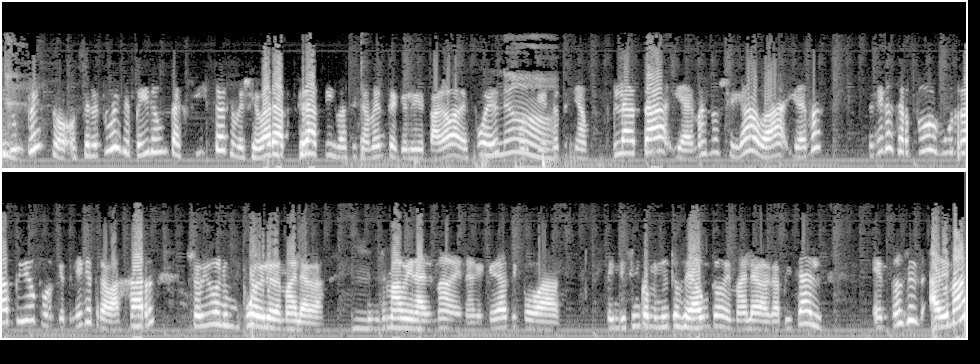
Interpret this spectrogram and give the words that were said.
sin un peso. O sea, le tuve que pedir a un taxista que me llevara gratis, básicamente, que le pagaba después, No. porque no tenía plata y además no llegaba. Y además tenía que hacer todo muy rápido porque tenía que trabajar. Yo vivo en un pueblo de Málaga, Mm. que se llama Benalmádena, que queda tipo a 25 minutos de auto de Málaga capital. Entonces, además,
